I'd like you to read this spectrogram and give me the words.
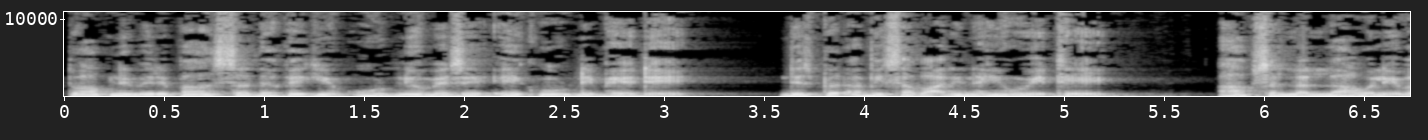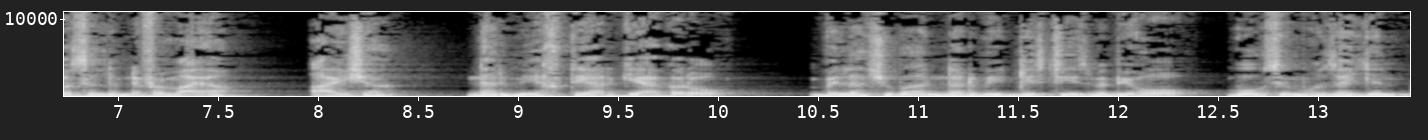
تو آپ نے میرے پاس صدقے کی اونٹنیوں میں سے ایک اونٹنی بھیجی جس پر ابھی سواری نہیں ہوئی تھی۔ آپ صلی اللہ علیہ وسلم نے فرمایا، عائشہ، نرمی اختیار کیا کرو۔ بلا شبہ نرمی جس چیز میں بھی ہو، وہ اسے مزین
